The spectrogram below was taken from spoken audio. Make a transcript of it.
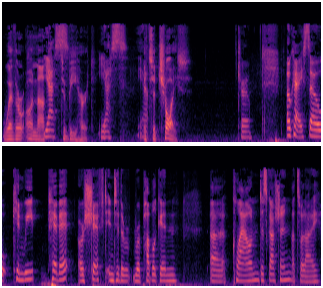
whether or not Yes. to be hurt. yes, yeah, It's a choice. true. Okay, so can we pivot or shift into the Republican uh, clown discussion? That's what I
